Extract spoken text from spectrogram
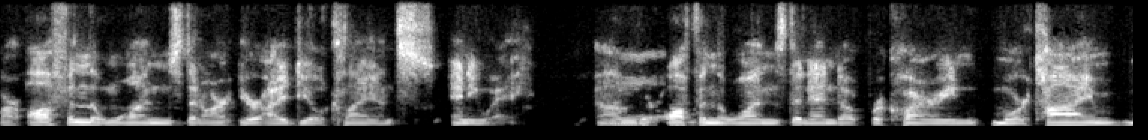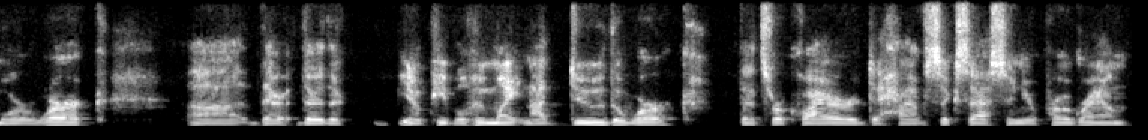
are often the ones that aren't your ideal clients anyway. Um, mm. They're often the ones that end up requiring more time, more work. Uh, they're they're the you know people who might not do the work that's required to have success in your program.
